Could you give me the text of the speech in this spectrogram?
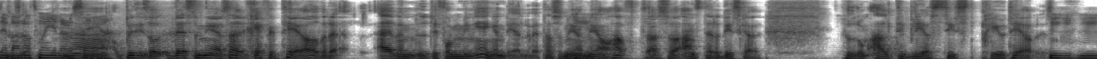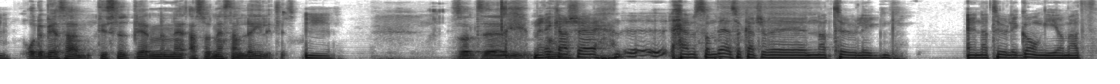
Det är bara något man gillar att säga. Precis, och desto mer så här reflekterar över det, även utifrån min egen del. Vet, alltså när jag, Mm. när jag har haft alltså, anställda diskare. Hur de alltid blir sist prioriterade. Liksom. Mm-hmm. Och det blir så här, till slut blir det nä, alltså, nästan löjligt. Liksom. Så att, eh, Mm. Men det de- kanske, eh, hemskt som det är, så kanske det är en naturlig, en naturlig gång i och med att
